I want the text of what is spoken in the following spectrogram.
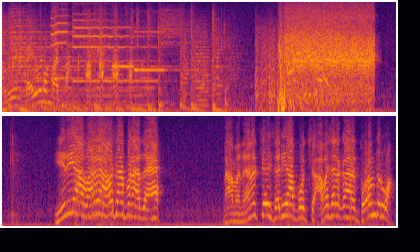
முருகன் கைவிட மாட்டான். இரியா வர்ற அவசரப்படாத. நாம நினைச்சது சரியா போச்சு. அவசரக்காரன் திறந்துருவான்.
